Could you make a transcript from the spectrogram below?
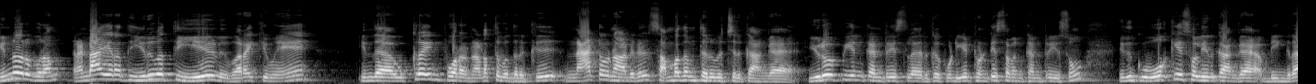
இன்னொரு புறம் ரெண்டாயிரத்தி இருபத்தி ஏழு வரைக்குமே இந்த உக்ரைன் போரை நடத்துவதற்கு நாட்டோ நாடுகள் சம்மதம் தெரிவிச்சிருக்காங்க. யூரோப்பியன் கண்ட்ரீஸில் இருக்கக்கூடிய டுவெண்ட்டி செவன் கண்ட்ரீஸும் இதுக்கு ஓகே சொல்லியிருக்காங்க அப்படிங்கிற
